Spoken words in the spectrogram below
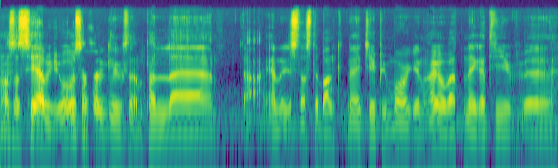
Og så ser vi jo selvfølgelig eksempel eh, ja, En av de største bankene, JP Morgan, har jo vært negativ eh,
